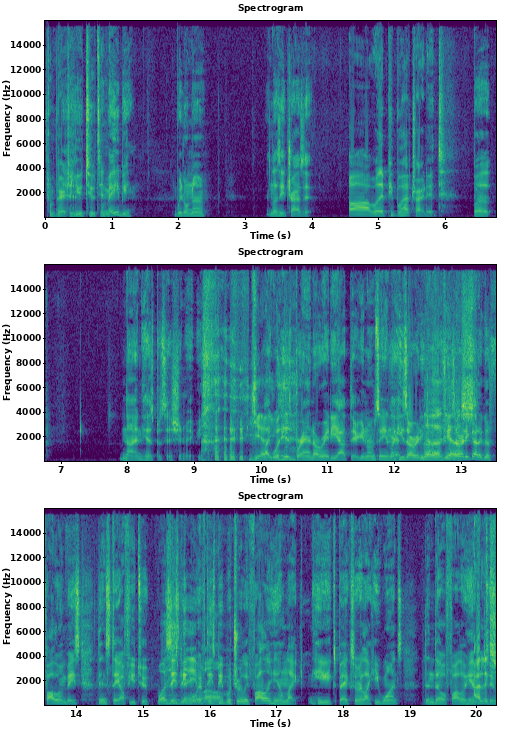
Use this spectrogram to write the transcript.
compared to YouTube. Maybe we don't know unless he tries it, Ah, well, people have tried it. but not in his position. Maybe yeah, like with his brand already out there. You know what I'm saying? Like Yeah. he's already No, got, if yeah, he's already got a good following base. Then stay off YouTube. What's these people, name? if these Um, people truly follow him like he expects or like he wants, then they'll follow him. Alex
